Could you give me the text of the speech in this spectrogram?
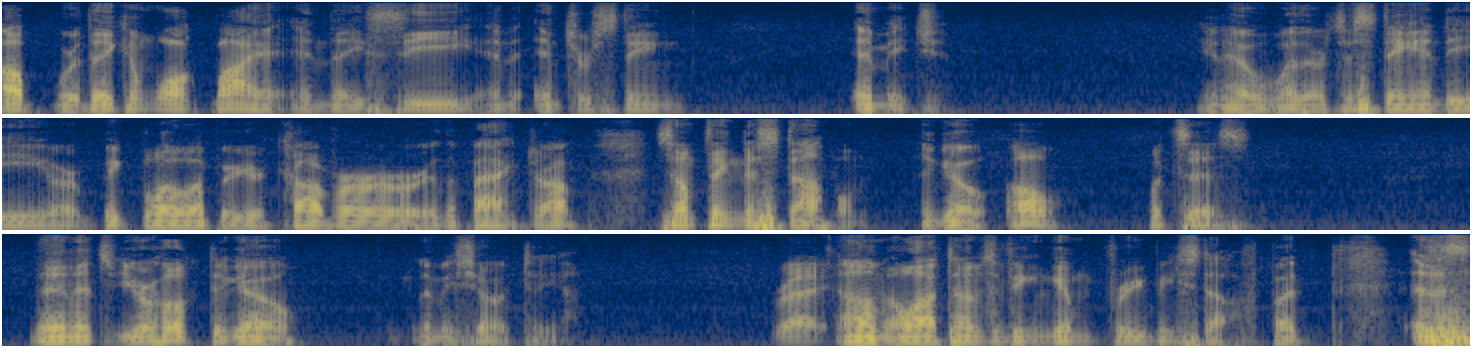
up where they can walk by it and they see an interesting image. You know, whether it's a standee or a big blow up of your cover or the backdrop, something to stop them and go, "Oh, what's this?" Then it's your hook to go. Let me show it to you. Right. Um, a lot of times, if you can give them freebie stuff, but it's,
